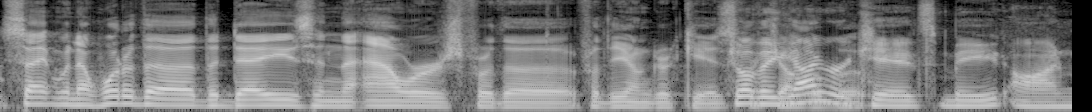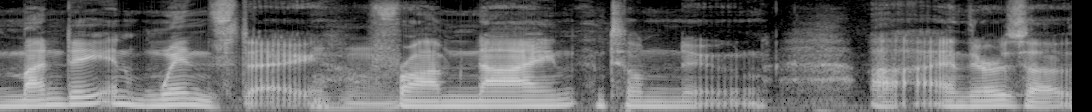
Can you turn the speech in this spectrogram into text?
Say now, what are the the days and the hours for the for the younger kids? so the Jungle younger Book? kids meet on Monday and Wednesday Mm-hmm. from nine until noon, uh, and there's a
